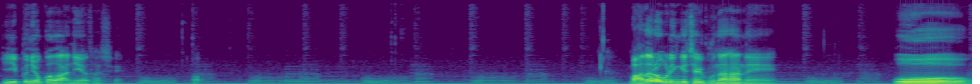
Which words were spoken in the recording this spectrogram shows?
이 이쁜이 효과가 아니에요, 사실. 어. 만화로 그린 게 제일 무난하네. 오.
